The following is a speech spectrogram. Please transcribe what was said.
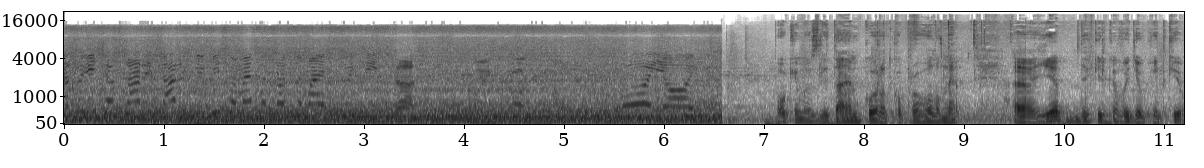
Кажу, він зараз жарить, жарить, в якийсь момент ми просто маємо злетіти. Да. Ой-ой. Поки ми злітаємо, коротко про головне. Е, Є декілька видів квитків,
